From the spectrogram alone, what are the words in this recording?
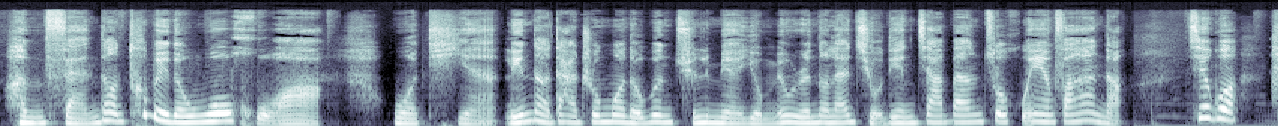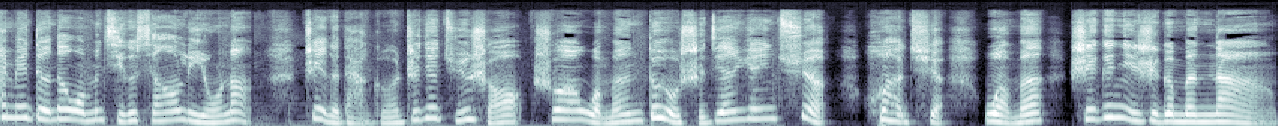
很烦的，特别的窝火。”我天！领导大周末的问群里面有没有人能来酒店加班做婚宴方案的，结果还没等到我们几个想好理由呢，这个大哥直接举手说我们都有时间，愿意去。我去，我们谁跟你是个闷呐？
